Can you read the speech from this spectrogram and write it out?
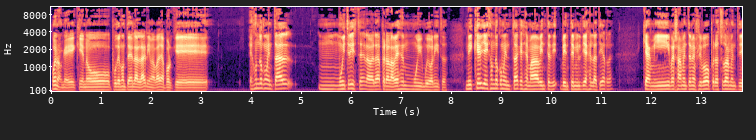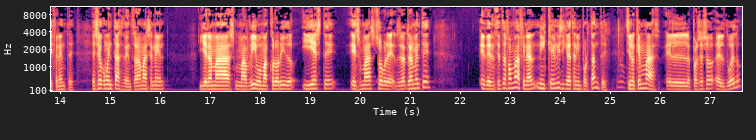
bueno, que, que no pude contener las lágrimas, vaya, porque es un documental muy triste, la verdad, pero a la vez es muy, muy bonito. Nick Cave ya hizo un documental que se llamaba 20 di- 20.000 días en la Tierra, que a mí personalmente me flipó, pero es totalmente diferente. Ese documental se centraba más en él y era más, más vivo, más colorido, y este es más sobre, re- realmente, eh, de cierta forma, al final, Nick Cave ni siquiera es tan importante, No. sino que es más el proceso, el duelo,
